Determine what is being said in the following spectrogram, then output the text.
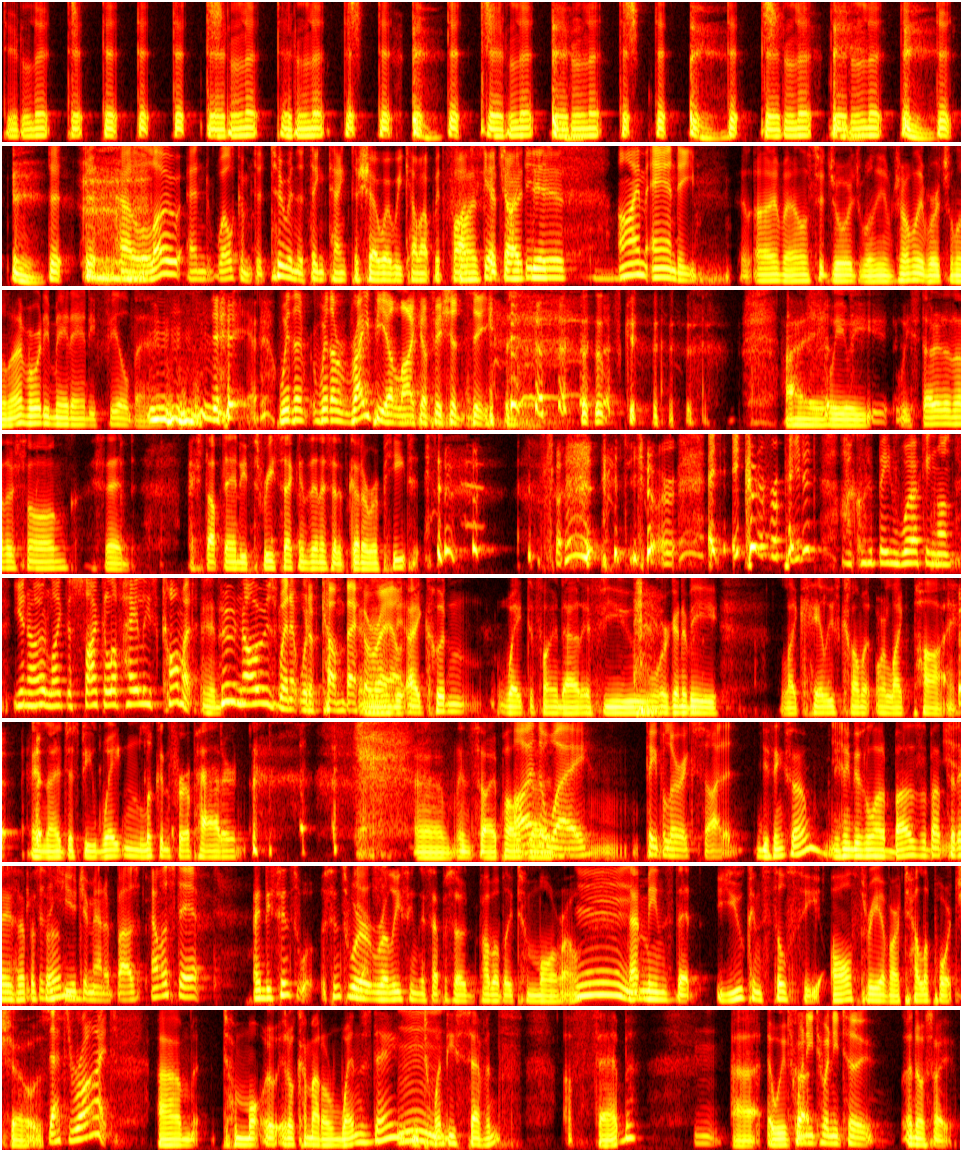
Hello and welcome to Two in the Think Tank, the show where we come up with five, sketch, ideas. I'm Andy. And I'm Alistair George William Trombley Birchall, and I've already made Andy feel bad. with a with a rapier like efficiency. That's good. I we, we we started another song. I said I stopped Andy three seconds in. I said it's got to repeat. it, it could have repeated. I could have been working on, you know, like the cycle of Halley's comet. Who knows when it would have come back around? Andy, I couldn't wait to find out if you were going to be like Halley's comet or like Pi. and I'd just be waiting, looking for a pattern. um, and so I apologize. Either way, people are excited. you think so? You think there's a lot of buzz about today's I think episode? There's a huge amount of buzz. Alistair, Andy, since since we're Yes. releasing this episode probably tomorrow, Mm. that means that you can still see all three of our teleport shows. that's right. um tomorrow. It'll come out on Wednesday, Mm. the twenty seventh of Feb. Uh, we've 2022. oh, no, sorry,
